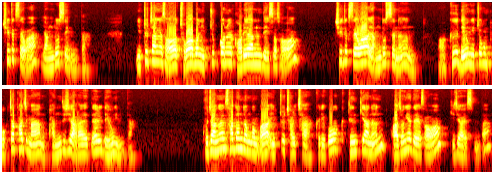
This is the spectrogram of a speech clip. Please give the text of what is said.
취득세와 양도세입니다. 입주장에서 조합원 입주권을 거래하는 데 있어서 취득세와 양도세는 어, 그 내용이 조금 복잡하지만 반드시 알아야 될 내용입니다. 9장은 사전 점검과 입주 절차 그리고 등기하는 과정에 대해서 기재하였습니다.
